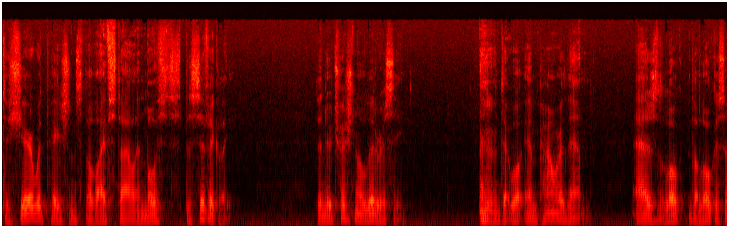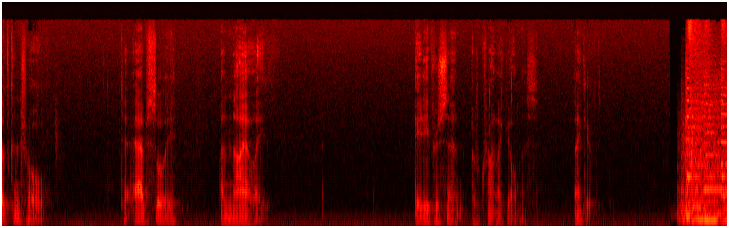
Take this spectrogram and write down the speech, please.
to share with patients the lifestyle and most specifically the nutritional literacy that will empower them as the, lo the locus of control to absolutely annihilate 80% of chronic illness. Thank you. Música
